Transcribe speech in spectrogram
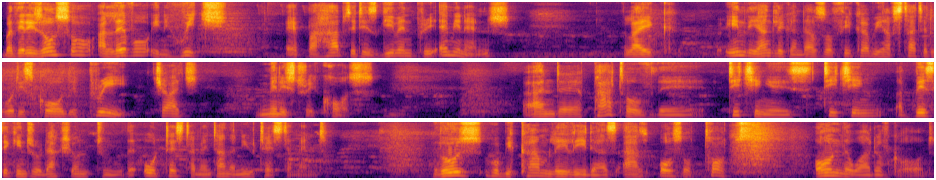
But there is also a level in which uh, perhaps it is given preeminence, like in the Anglican Diocese of Thika, we have started what is called a pre church ministry course. And uh, part of the teaching is teaching a basic introduction to the Old Testament and the New Testament. Those who become lay leaders are also taught on the Word of God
